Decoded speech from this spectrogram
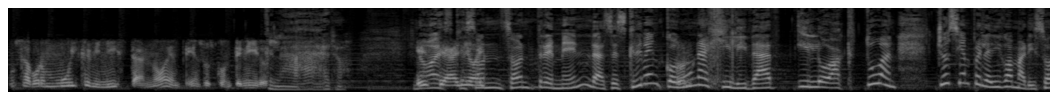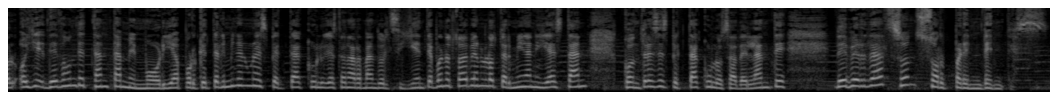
un sabor muy feminista, ¿no? En sus contenidos. Claro. No, Este es que hay- son, son tremendas. Escriben con Son- una agilidad y lo actúan. Yo siempre le digo a Marisol, oye, ¿de dónde tanta memoria? Porque terminan un espectáculo y ya están armando el siguiente. Bueno, todavía no lo terminan y ya están con tres espectáculos adelante. De verdad son sorprendentes.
